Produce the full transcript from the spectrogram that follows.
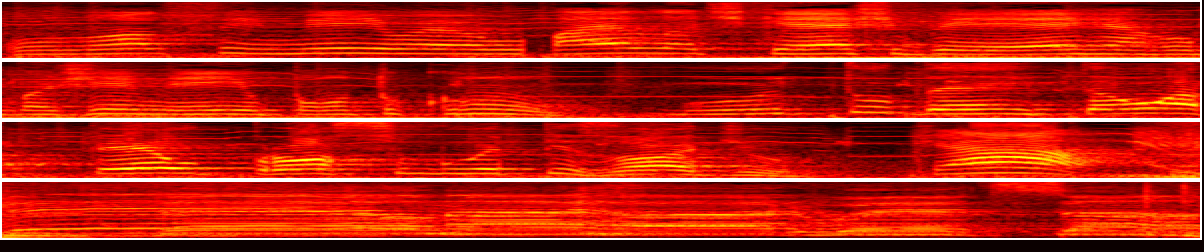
O nosso e-mail é o pilotcashbr.gmail.com Muito bem, então até o próximo episódio. Tchau! Fill my heart with song, so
